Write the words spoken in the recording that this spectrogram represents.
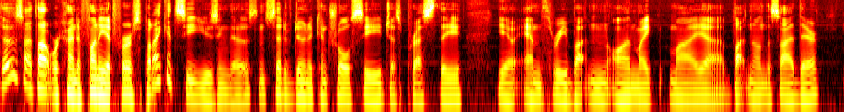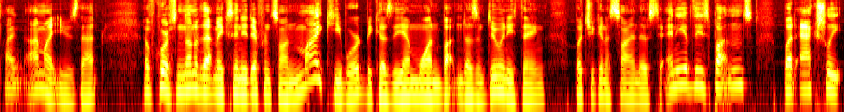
Those I thought were kind of funny at first, but I could see using those. Instead of doing a Control C, just press the you know M3 button on my, my uh, button on the side there. I, I might use that. Of course, none of that makes any difference on my keyboard because the M1 button doesn't do anything, but you can assign those to any of these buttons, but actually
